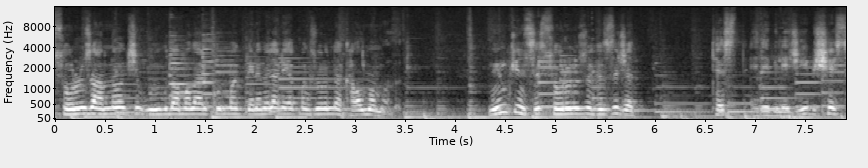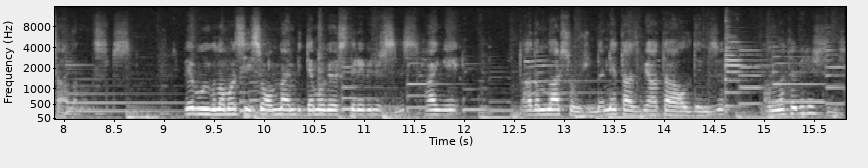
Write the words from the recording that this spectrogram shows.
sorunuzu anlamak için uygulamalar kurmak, denemeler yapmak zorunda kalmamalı. Mümkünse sorunuzu hızlıca test edebileceği bir şey sağlamalısınız. Ve bu uygulaması ise ondan bir demo gösterebilirsiniz. Hangi adımlar sonucunda ne tarz bir hata aldığınızı anlatabilirsiniz.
